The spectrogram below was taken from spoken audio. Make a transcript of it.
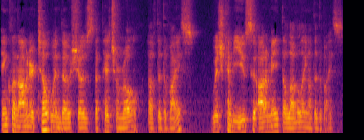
inclinometer tilt window shows the pitch and roll of the device, which can be used to automate the leveling of the device.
